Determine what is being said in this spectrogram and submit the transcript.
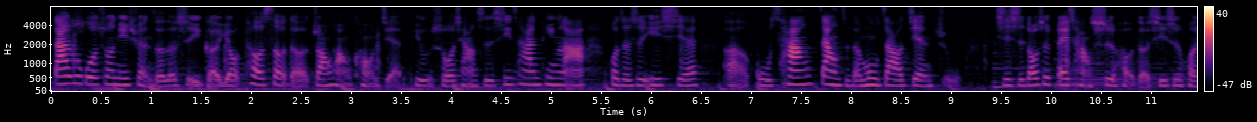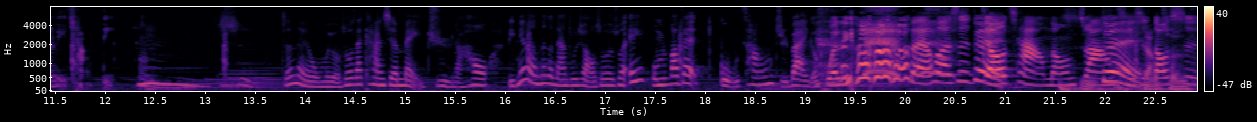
但如果说你选择的是一个有特色的装潢空间，譬如说像是西餐厅啦，或者是一些呃谷仓这样子的木造建筑，其实都是非常适合的西式婚礼场地。嗯，是。真的，我们有时候在看一些美剧，然后里面的那个男主角说会说：“哎、欸，我们要在谷仓举办一个婚礼，对，或者是酒厂、农庄，对，其实都是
